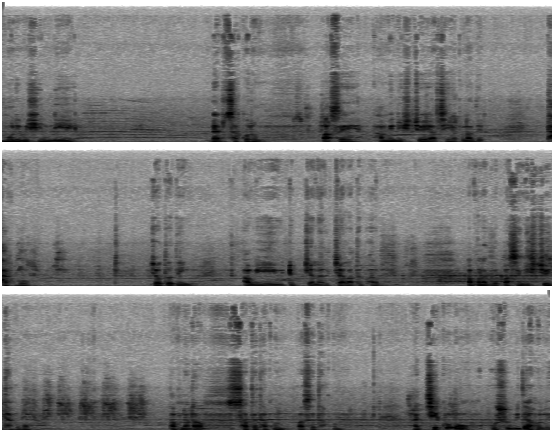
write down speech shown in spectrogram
মুড়ি মেশিন নিয়ে ব্যবসা করুন। পাশে আমি নিশ্চয়ই আছি আপনাদের। থাকব। যতদিন আমি এই ইউটিউব চ্যানেল চালাতে পারব, আপনাদের পাশে নিশ্চয়ই থাকব। আপনারাও সাথে থাকুন, পাশে থাকুন। আর যে কোনো অসুবিধা হলে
